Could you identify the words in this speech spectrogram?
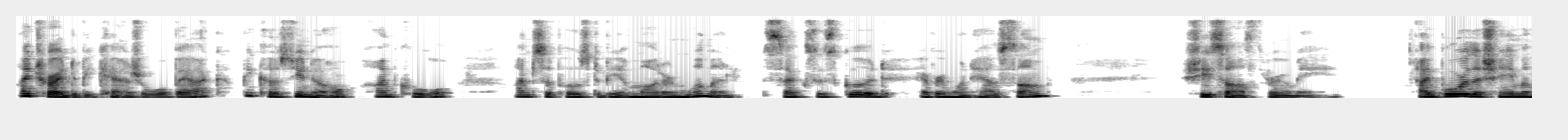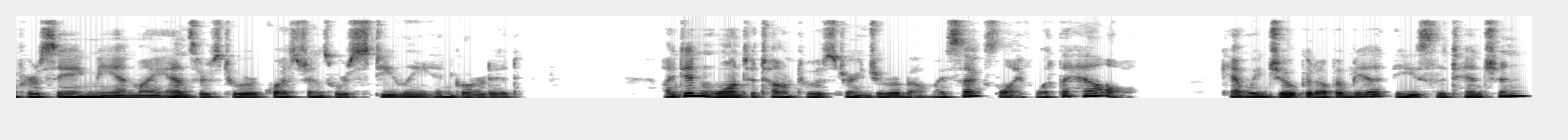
I tried to be casual back because, you know, I'm cool. I'm supposed to be a modern woman. Sex is good. Everyone has some. She saw through me. I bore the shame of her seeing me, and my answers to her questions were steely and guarded. I didn't want to talk to a stranger about my sex life. What the hell? Can't we joke it up a bit, ease the tension?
